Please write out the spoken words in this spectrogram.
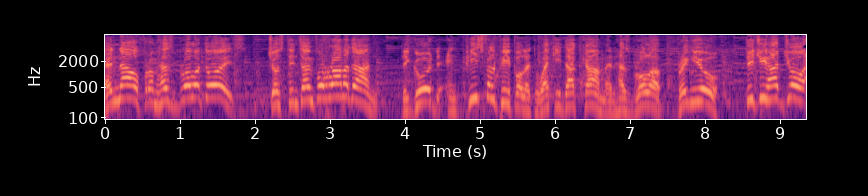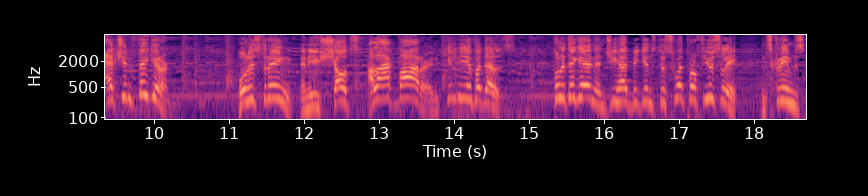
And now from Hezbollah Toys, just in time for Ramadan, the good and peaceful people at Wacky.com and Hezbollah bring you the Jihad Joe action figure. Pull his string and he shouts Allah Akbar and kill the infidels. Pull it again and Jihad begins to sweat profusely and screams,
